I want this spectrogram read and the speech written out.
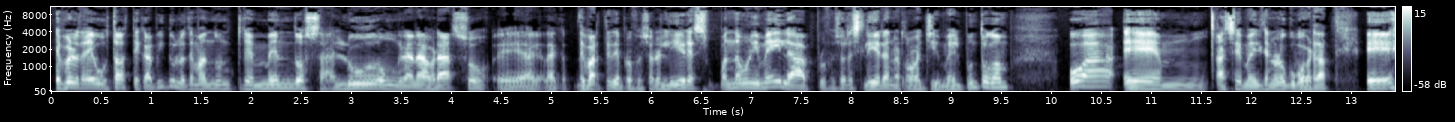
Espero te haya gustado este capítulo. Te mando un tremendo saludo, un gran abrazo eh, de parte de profesores líderes. Mándame un email a profesoreslideran.gmail.com o a, eh, a ese email ya no lo ocupo, ¿verdad? Eh,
